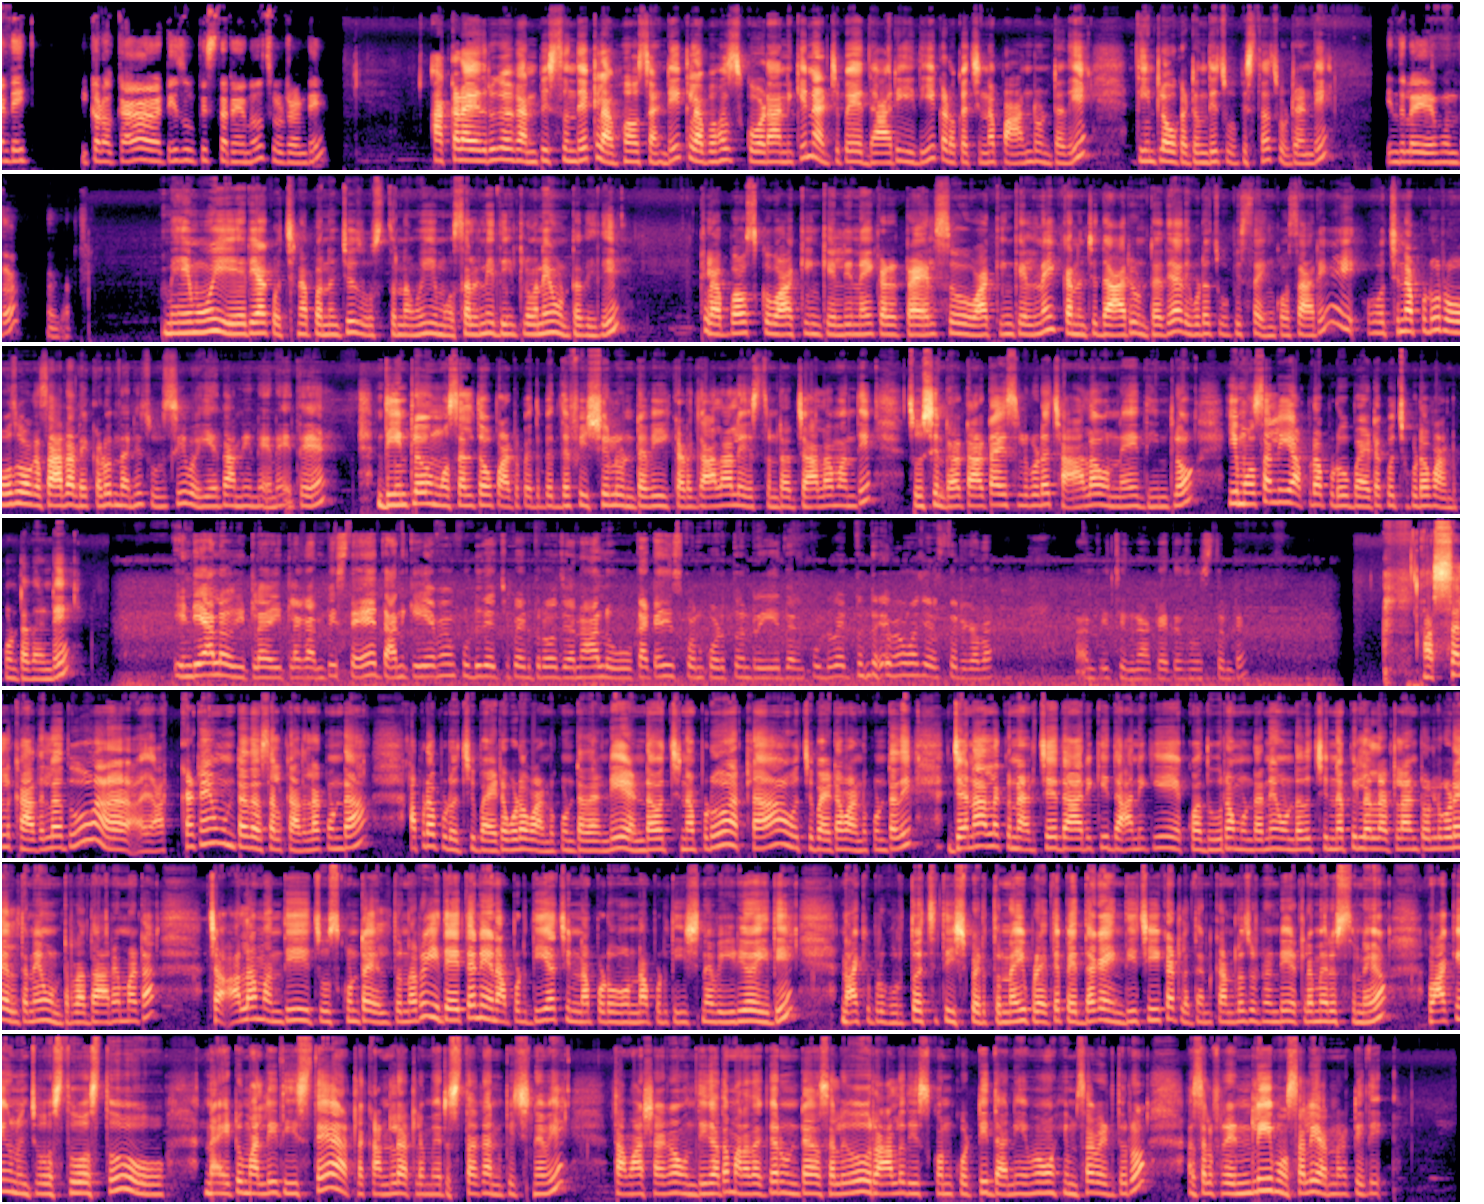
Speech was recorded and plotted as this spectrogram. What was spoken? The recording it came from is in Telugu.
అండి ఇక్కడ ఒకటి చూపిస్తా నేను చూడండి. అక్కడ ఎదురుగా కనిపిస్తుంది క్లబ్ హౌస్ అండి. క్లబ్ హౌస్ పోవడానికి నడిచిపోయే దారి ఇది. ఇక్కడ ఒక చిన్న పాండ్ ఉంటుంది. దీంట్లో ఒకటి ఉంది చూపిస్తా చూడండి. ఇందులో ఏముందో. మేము ఈ ఏరియాకి వచ్చినప్పటి నుంచి చూస్తున్నాము. ఈ మొసలిని దీంట్లోనే ఉంటుంది ఇది. క్లబ్ హౌస్కు వాకింగ్కి వెళ్ళినాయి ఇక్కడ ట్రయల్స్ వాకింగ్కి వెళ్ళినాయి ఇక్కడ నుంచి దారి ఉంటుంది. అది కూడా చూపిస్తా ఇంకోసారి. వచ్చినప్పుడు రోజు ఒకసారి అది ఎక్కడుందని చూసి పోయేదాన్ని నేనైతే. దీంట్లో మొసలితో పాటు పెద్ద పెద్ద ఫిష్లు ఉంటవి ఇక్కడ గాలాలు వేస్తుంటారు చాలామంది. చూసిండ్రా? ఐస్లు కూడా చాలా ఉన్నాయి దీంట్లో. ఈ మొసలి అప్పుడప్పుడు బయటకు వచ్చి కూడా వండుకుంటుందండి. ఇండియాలో ఇట్లా ఇట్లా కనిపిస్తే దానికి ఏమేమి ఫుడ్ తెచ్చి పెడుతురో జనాలు కట్టే తీసుకొని కొడుతుండ్రి దానికి ఫుడ్ పెడుతుండ్రు ఏమేమో చేస్తుండ్రు కదా అనిపించింది నాకైతే చూస్తుంటే. అస్సలు కదలదు. అక్కడే ఉంటుంది అసలు కదలకుండా. అప్పుడప్పుడు వచ్చి బయట కూడా వండుకుంటుందండి. ఎండ వచ్చినప్పుడు అట్లా వచ్చి బయట వండుకుంటుంది. జనాలకు నడిచే దారికి దానికి ఎక్కువ దూరం ఉండనే ఉండదు. చిన్నపిల్లలు అట్లాంటి వాళ్ళు కూడా వెళ్తూనే ఉంటారు ఆ దారి అన్నమాట. చాలామంది చూసుకుంటూ వెళ్తున్నారు. ఇదైతే నేను అప్పుడు దియా చిన్నప్పుడు ఉన్నప్పుడు తీసిన వీడియో ఇది. నాకు ఇప్పుడు గుర్తొచ్చి తీసి పెడుతున్నాయి ఇప్పుడైతే పెద్దగా అయింది. చీకట్ల దాని కండ్లు చూడండి ఎట్లా మెరుస్తున్నాయో. వాకింగ్ నుంచి వస్తూ వస్తూ నైట్ మళ్ళీ తీస్తే అట్లా కండ్లు అట్లా మెరుస్తా అనిపించినవి. తమాషాగా ఉంది కదా. మన దగ్గర ఉంటే అసలు రాళ్ళు తీసుకొని కొట్టి దాన్ని ఏమో హింస పెడుతురు అసలు ఫ్రెండ్లీ ముసలి అన్నట్టు ఇది.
